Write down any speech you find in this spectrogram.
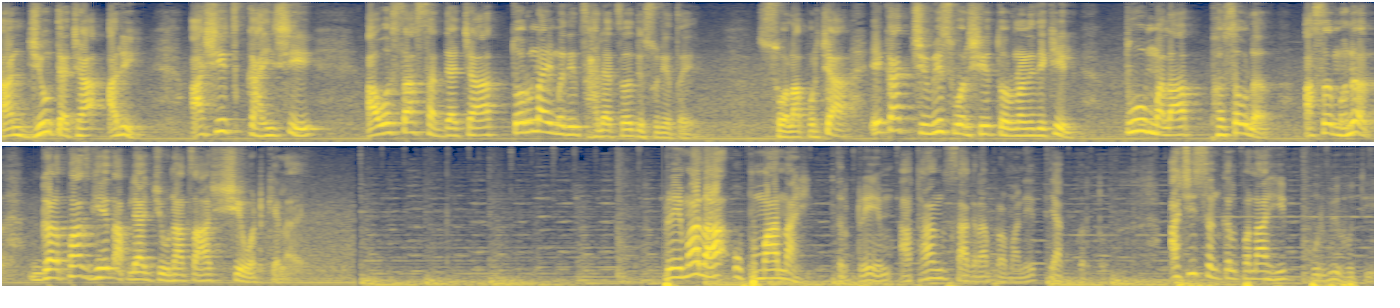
आणि जीव त्याच्या आरी अशीच काहीशी अवस्था सध्याच्या तरुणाईमध्ये झाल्याचं दिसून येत आहे सोलापूरच्या एका चोवीस वर्षीय तरुणाने देखील तू मला फसवलं असं म्हणत गळफास घेत आपल्या जीवनाचा शेवट केला आहे प्रेमाला उपमा नाही तर प्रेम अथांग सागराप्रमाणे त्याग करतो. अशी संकल्पना ही पूर्वी होती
